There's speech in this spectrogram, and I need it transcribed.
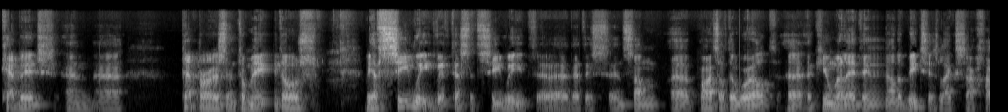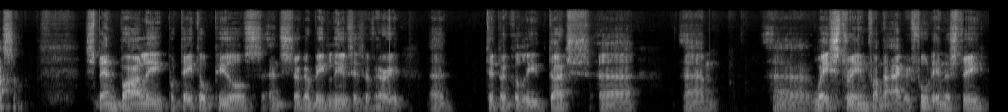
cabbage and peppers and tomatoes. We have seaweed. We've tested seaweed that is in some parts of the world accumulating on the beaches, like sargassum spent barley, potato peels, and sugar beet leaves is a very uh, typically Dutch uh, um, uh, waste stream from the agri-food industry.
